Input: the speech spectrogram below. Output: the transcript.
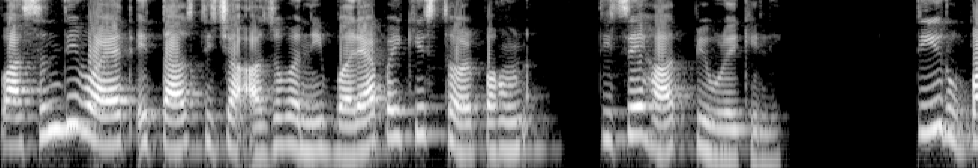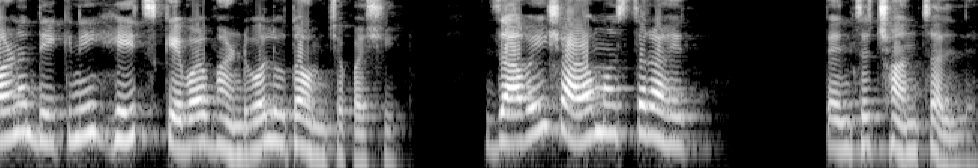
वासंती वयात येताच तिच्या आजोबांनी बऱ्यापैकी स्थळ पाहून तिचे हात पिवळे केले. ती रूपानं देखणी हेच केवळ भांडवल होतं आमच्यापाशी. जावई शाळा मास्तर आहेत. त्यांचं छान चाललंय.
